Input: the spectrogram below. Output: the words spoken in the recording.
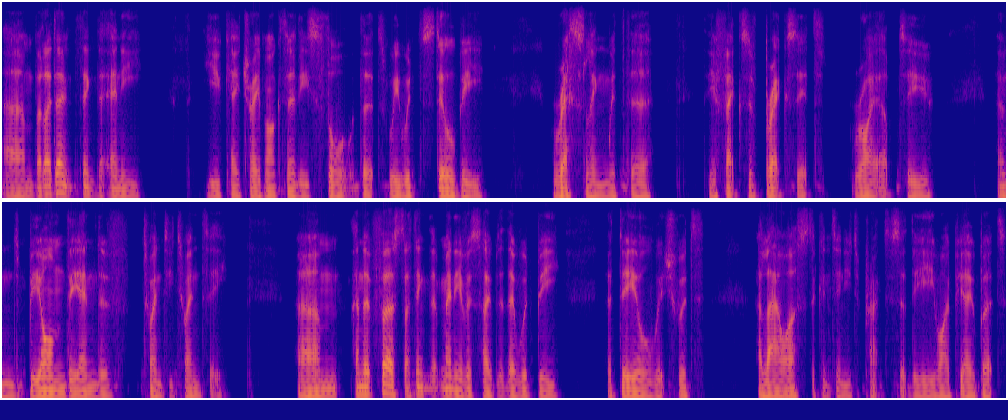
um, but I don't think that any UK trademark attorneys thought that we would still be wrestling with the the effects of Brexit right up to and beyond the end of 2020. Um, and at first, I think that many of us hoped that there would be a deal which would allow us to continue to practice at the EUIPO, but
